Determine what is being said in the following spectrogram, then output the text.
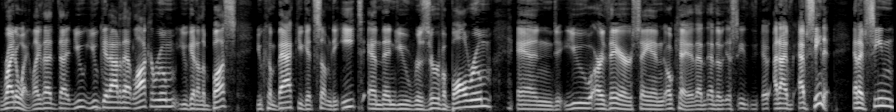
right away. Like that that you you get out of that locker room, you get on the bus, you come back, you get something to eat, and then you reserve a ballroom, and you are there saying, okay, and, and, the, and I've I've seen it, and I've seen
